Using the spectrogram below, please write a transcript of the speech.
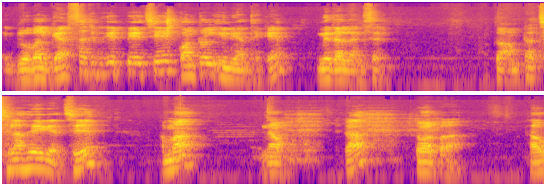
গ্লোবাল গ্যাপ সার্টিফিকেট পেয়েছে কন্ট্রোল ইউনিয়ন থেকে, নেদারল্যান্ডসের। তো আমটা ছেলা হয়ে গেছে। আম্মা, নাও, এটা তোমার পালা। খাও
